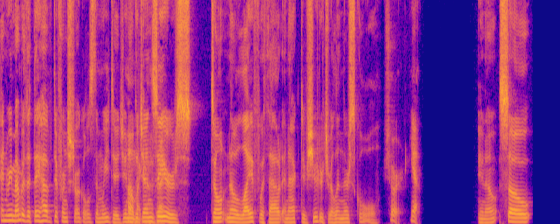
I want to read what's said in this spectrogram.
And remember that they have different struggles than we did. You know, Oh the Gen God, right. Zers don't know life without an active shooter drill in their school. Sure. Yeah. you know so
